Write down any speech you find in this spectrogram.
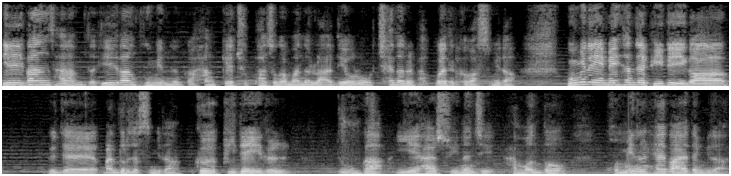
일반 사람들, 일반 국민들과 함께 주파수가 맞는 라디오로 채널을 바꿔야 될 것 같습니다. 국민의힘의 현재 비대위가 이제 만들어졌습니다. 그 비대위를 누가 이해할 수 있는지 한 번 더 고민을 해봐야 됩니다.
